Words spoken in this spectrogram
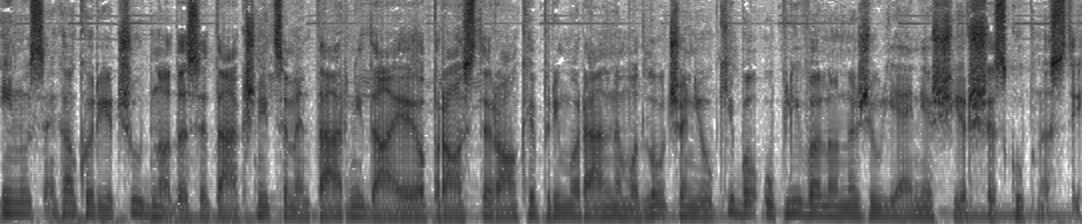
In vsekakor je čudno, da se takšni cementarni dajo proste roke pri moralnem odločanju, ki bo vplivalo na življenje širše skupnosti.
